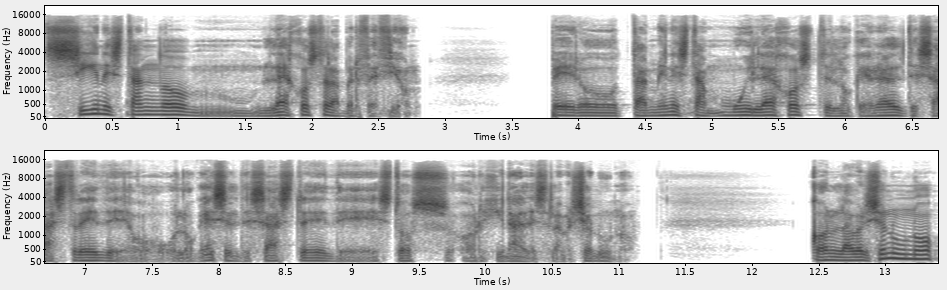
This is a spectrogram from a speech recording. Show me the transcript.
siguen estando lejos de la perfección, pero también están muy lejos de lo que era el desastre de, o lo que es el desastre de estos originales, de la versión 1. Con la versión 1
